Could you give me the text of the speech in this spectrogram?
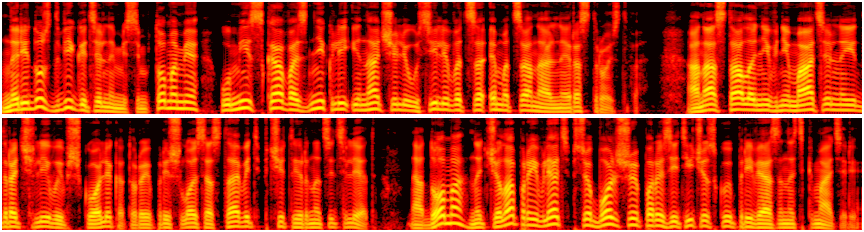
Наряду с двигательными симптомами у мисс К возникли и начали усиливаться эмоциональные расстройства. Она стала невнимательной и дрочливой в школе, которую пришлось оставить в 14 лет, а дома начала проявлять все большую паразитическую привязанность к матери.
